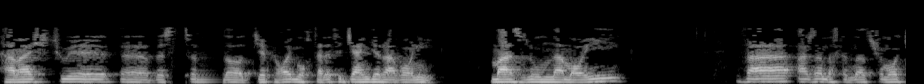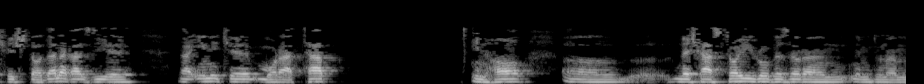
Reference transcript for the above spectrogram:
همش توی به جبهه های مختلف جنگ روانی مظلوم نمایی. و ارزم به خدمت شما کش دادن قضیه و اینی که مرتب اینها نشستهایی رو بذارن نمی‌دونم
